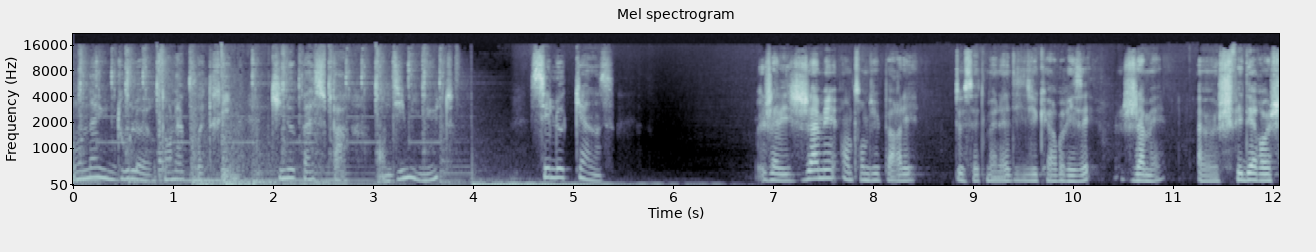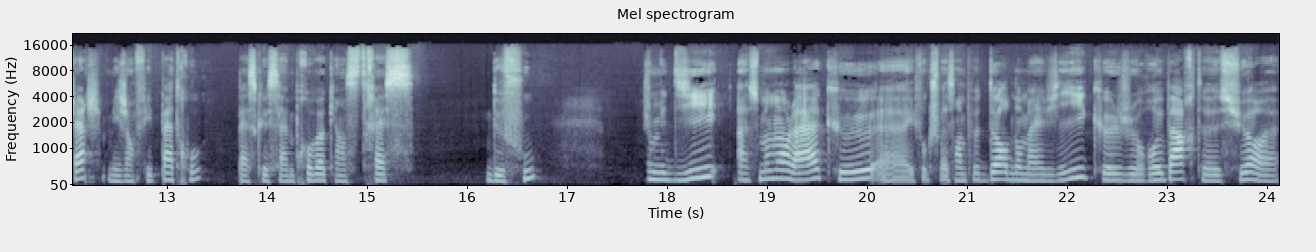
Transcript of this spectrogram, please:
on a une douleur dans la poitrine qui ne passe pas en 10 minutes. C'est le 15. J'avais jamais entendu parler de cette maladie du cœur brisé. Jamais. Euh, je fais des recherches, mais j'en fais pas trop parce que ça me provoque un stress de fou. Je me dis à ce moment-là que euh, il faut que je fasse un peu d'ordre dans ma vie, que je reparte sur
